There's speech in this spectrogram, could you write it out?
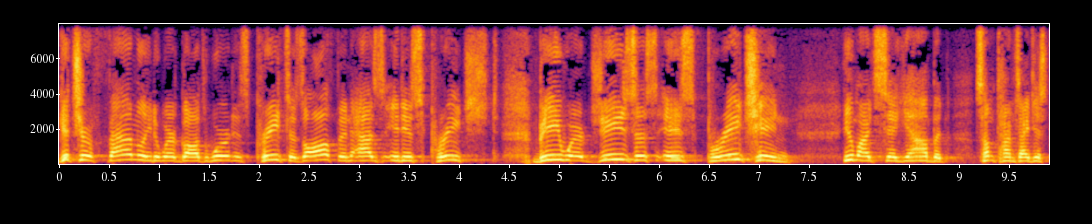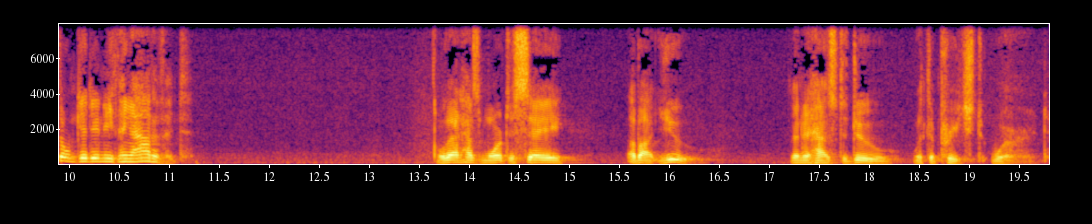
Get your family to where God's word is preached as often as it is preached. Be where Jesus is preaching. You might say, yeah, but sometimes I just don't get anything out of it. Well, that has more to say about you than it has to do with the preached word.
